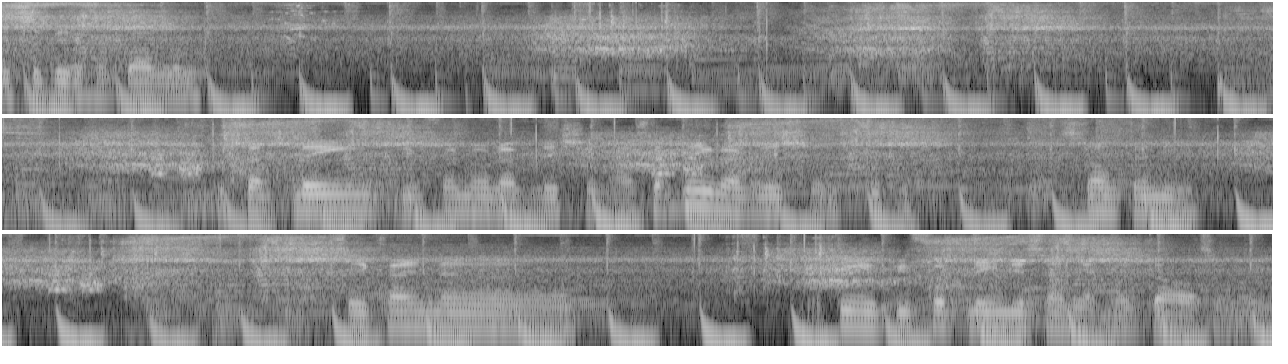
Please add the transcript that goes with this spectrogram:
is a bit of a problem. start playing Inferno Revelation. I start playing Revelation. strong turning I kinda... I think I prefer playing this on like Mega or something.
